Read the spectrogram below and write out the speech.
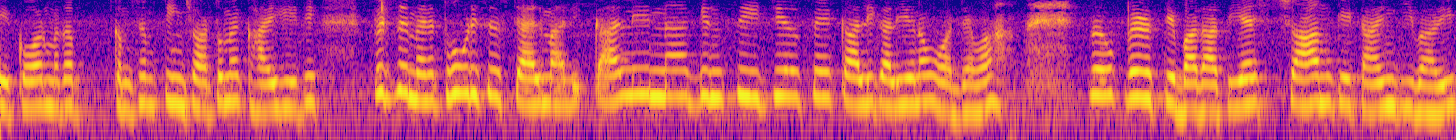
एक और मतलब कम से कम तीन चार तो मैं खाई गई थी। फिर से मैंने थोड़ी सी स्टाइल मारी, काली नागिन सी जिल्फे काली काली है ना वॉट डेवा सो फिर उसके बाद आती है शाम के टाइम की बारी।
